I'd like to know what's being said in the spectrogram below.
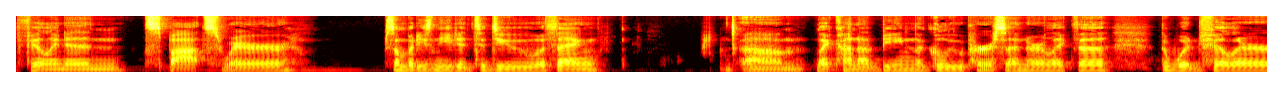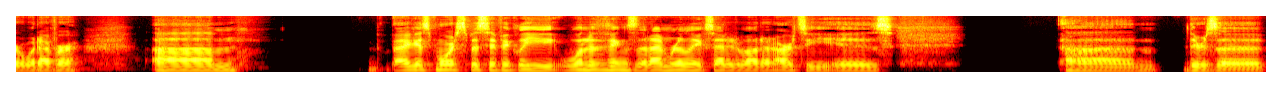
filling in spots where somebody's needed to do a thing um, like kind of being the glue person or like the the wood filler or whatever. Um, i guess more specifically one of the things that i'm really excited about at artsy is um, there's a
